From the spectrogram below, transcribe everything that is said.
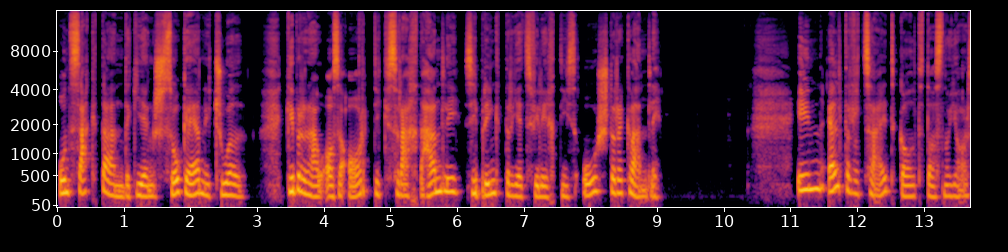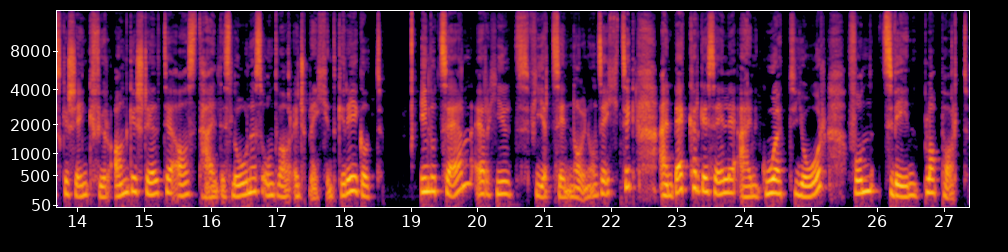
Und sagt dann, de giengsch so gern in die Schule. Gib er auch als ein artiges rechte Händli, sie bringt dir jetzt vielleicht dies Ostergewändli. In älterer Zeit galt das Neujahrsgeschenk für Angestellte als Teil des Lohnes und war entsprechend geregelt. In Luzern erhielt 1469 ein Bäckergeselle ein Gut Jahr von Zwen Plappart.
